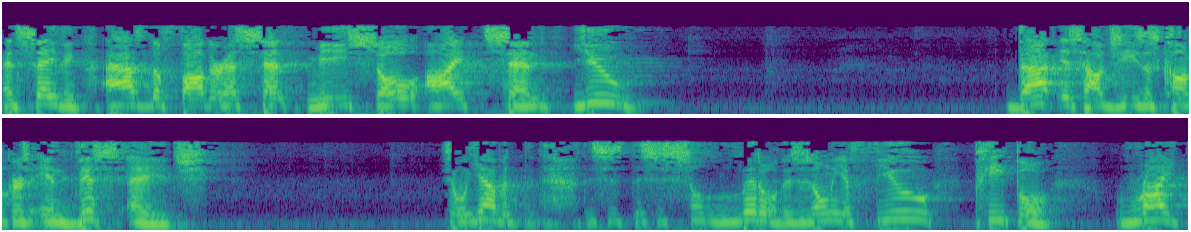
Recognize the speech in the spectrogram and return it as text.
and saving. As the Father has sent me, so I send you. That is how Jesus conquers in this age. So, well, yeah, but this is, this is so little. This is only a few people. Right.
